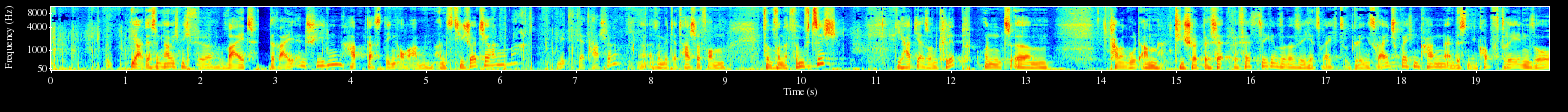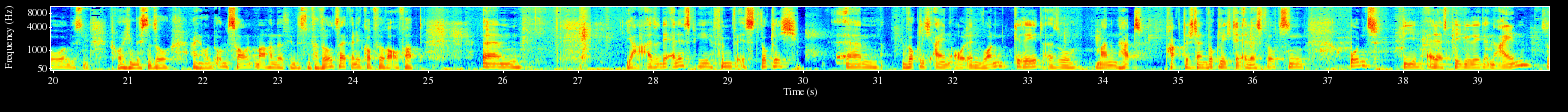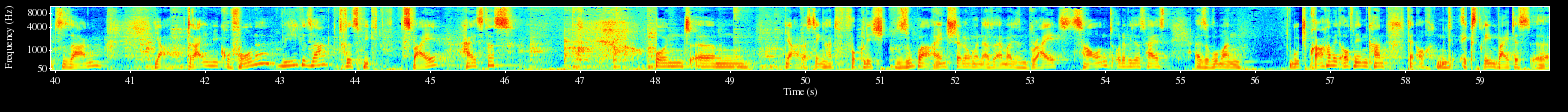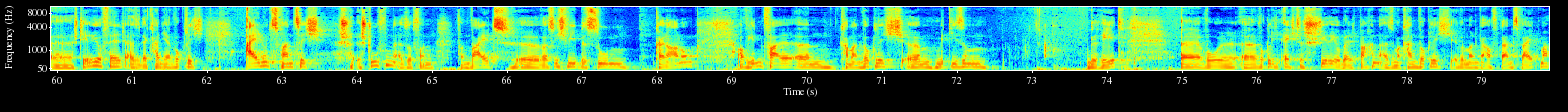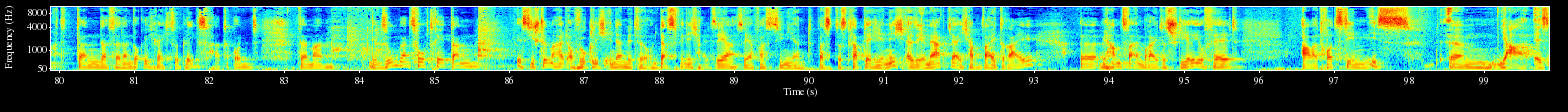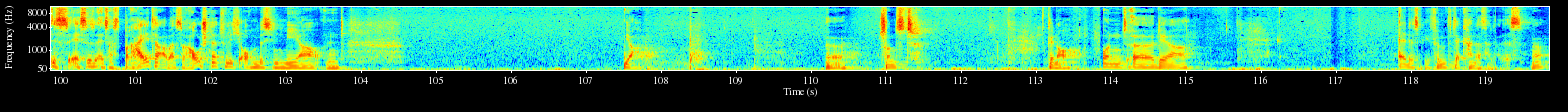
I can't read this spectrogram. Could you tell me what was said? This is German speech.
ja, deswegen habe ich mich für Weit 3 entschieden, habe das Ding auch am, ans T-Shirt hier ran gemacht, mit der Tasche, also mit der Tasche vom 550. Die hat ja so einen Clip und ähm, kann man gut am T-Shirt befestigen, sodass ich jetzt rechts und links reinsprechen kann, ein bisschen den Kopf drehen, so ein bisschen, für euch ein bisschen so einen Rundum-Sound machen, dass ihr ein bisschen verwirrt seid, wenn ihr Kopfhörer auf habt. Ähm, ja, also der LSP 5 ist wirklich, ähm, wirklich ein All-in-One-Gerät. Also man hat praktisch dann wirklich den LS14 und die LSP-Geräte in einem sozusagen. Ja, drei Mikrofone, wie gesagt, Trismic 2 heißt das. Und ähm, ja, das Ding hat wirklich super Einstellungen. Also einmal diesen Bright Sound oder wie das heißt, also wo man gut Sprache mit aufnehmen kann, dann auch ein extrem weites äh, Stereofeld. Also der kann ja wirklich 21 Stufen, also von, von weit, äh, was ich wie, bis Zoom, keine Ahnung. Auf jeden Fall ähm, kann man wirklich ähm, mit diesem Gerät äh, wohl äh, wirklich echtes Stereobild machen. Also man kann wirklich, wenn man auf ganz weit macht, dann, dass er dann wirklich rechts und links hat. Und wenn man den Zoom ganz hoch dreht, dann ist die Stimme halt auch wirklich in der Mitte. Und das finde ich halt sehr, sehr faszinierend. Was, das klappt ja hier nicht. Also ihr merkt ja, ich habe weit drei. Äh, wir haben zwar ein breites Stereofeld, aber trotzdem ist, ähm, ja, es ist, es ist etwas breiter, aber es rauscht natürlich auch ein bisschen mehr und ja, äh, sonst, genau. Und äh, der LSP5, der kann das halt alles. Ne?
